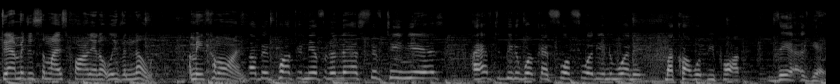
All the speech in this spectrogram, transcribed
damages somebody's car and they don't leave a note? I mean, come on. I've been parking there for the last 15 years. I have to be to work at 4.40 in the morning. My car would be parked there again.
